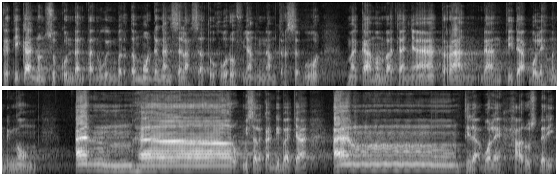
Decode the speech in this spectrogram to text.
Ketika nun sukun dan tanwin bertemu dengan salah satu huruf yang enam tersebut, maka membacanya terang dan tidak boleh mendengung. Anhar, misalkan dibaca an, tidak boleh, harus dari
